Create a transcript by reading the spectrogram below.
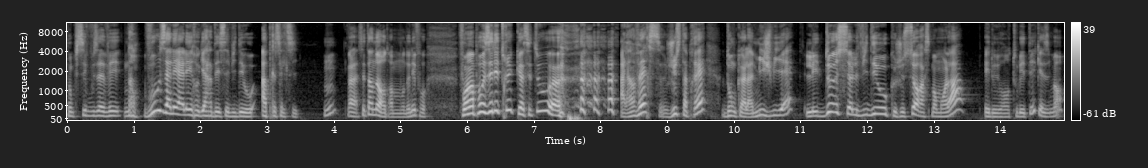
Donc si vous avez... Non, vous allez aller regarder ces vidéos après celle-ci. Hmm. voilà, c'est un ordre, à un moment donné, faut, faut imposer des trucs, c'est tout. à l'inverse, juste après, donc à la mi-juillet, les deux seules vidéos que je sors à ce moment-là, et durant tout l'été quasiment,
